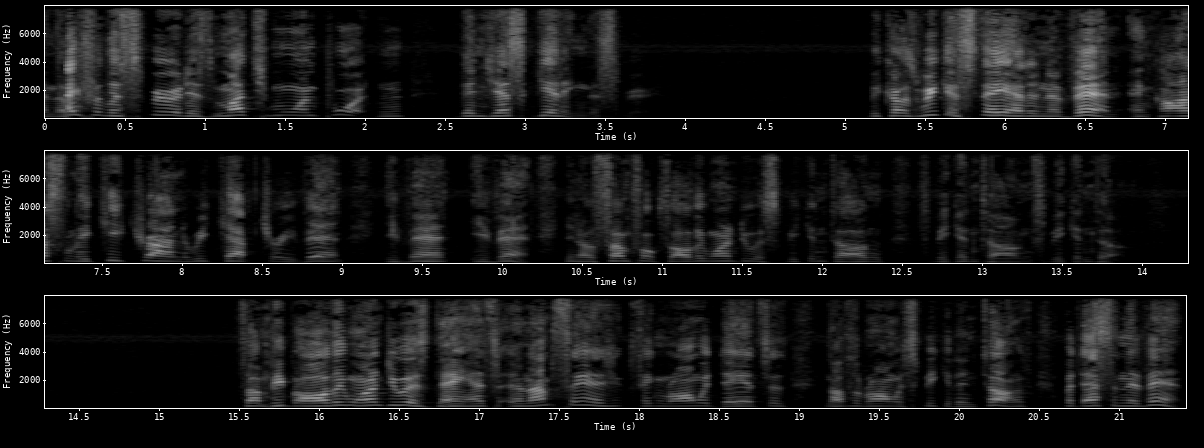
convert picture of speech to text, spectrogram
And the life of the Spirit is much more important than just getting the Spirit. Because we can stay at an event and constantly keep trying to recapture event, event, event. You know, some folks, all they want to do is speak in tongues, speak in tongues, speak in tongues. Some people, all they want to do is dance. And I'm saying there's nothing wrong with dances, nothing wrong with speaking in tongues, but that's an event.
